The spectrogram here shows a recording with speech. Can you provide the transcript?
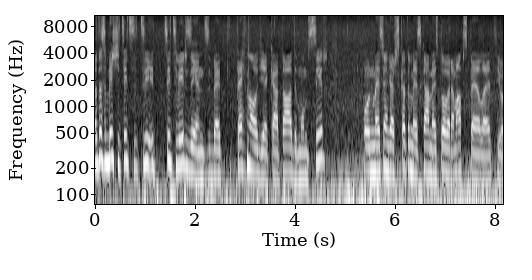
Nu, tas ir bijis cits, cits virziens, bet tehnoloģija kā tāda mums ir. Mēs vienkārši skatāmies, kā mēs to varam apspēlēt. Jo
